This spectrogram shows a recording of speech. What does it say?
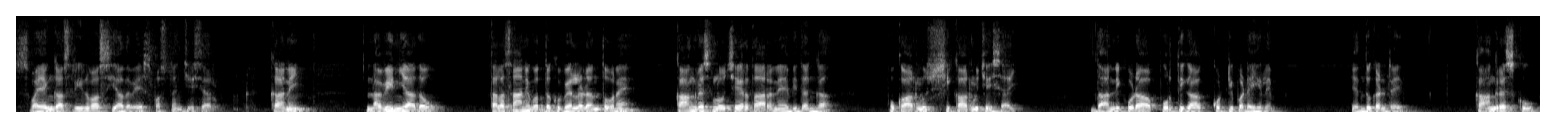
స్వయంగా శ్రీనివాస్ యాదవే స్పష్టం చేశారు. కానీ నవీన్ యాదవ్ తలసాని వద్దకు వెళ్ళడంతోనే కాంగ్రెస్లో చేరతారనే విధంగా పుకార్లు షికార్లు చేశాయి. దాన్ని కూడా పూర్తిగా కొట్టిపడేయలేం. ఎందుకంటే కాంగ్రెస్కు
